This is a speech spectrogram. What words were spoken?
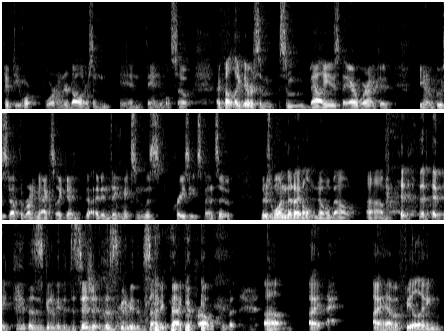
fifty four hundred dollars in in FanDuel. So I felt like there were some some values there where I could you know boost up the running backs. Like I I didn't think Mixon was crazy expensive. There's one that I don't know about. Um, that I think this is going to be the decision. This is going to be the deciding factor, probably. But um, I I have a feeling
